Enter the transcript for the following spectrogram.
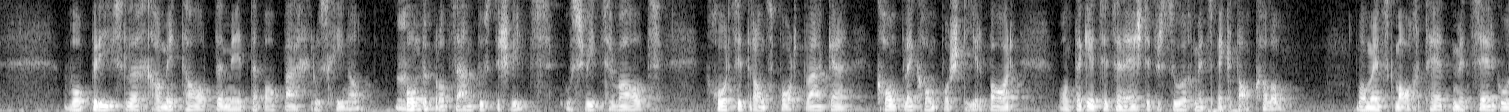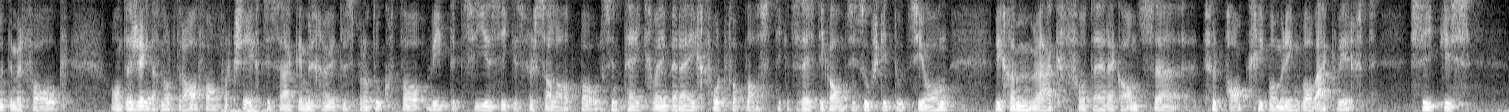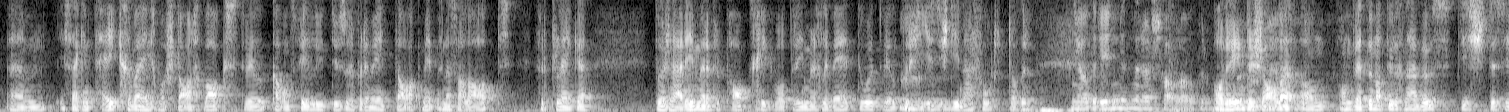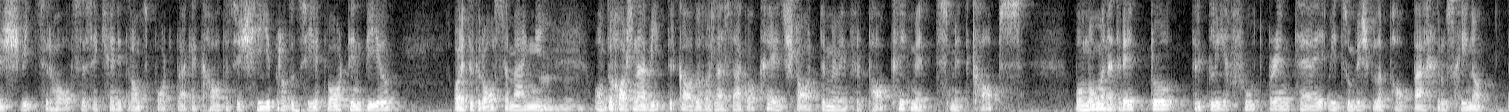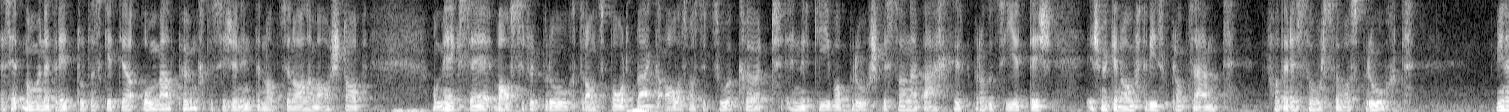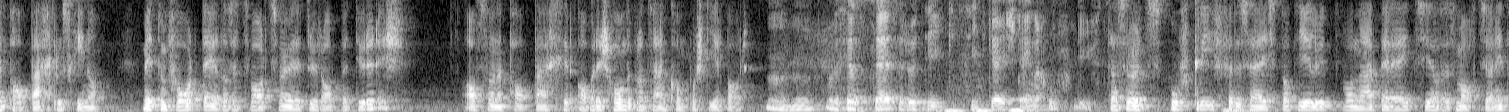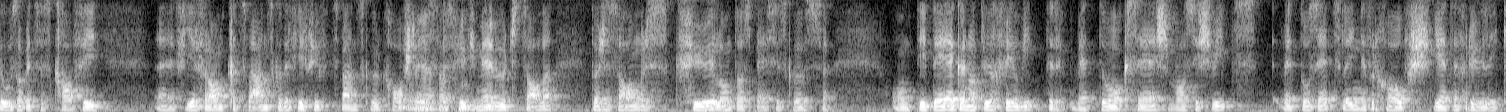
haben, das preislich kann mithalten mit den Pappbecher aus China 100% aus der Schweiz, aus Schweizerwald, kurze Transportwege, komplett kompostierbar. Und da gibt es jetzt einen ersten Versuch mit Spectaculo, wo man jetzt gemacht hat, mit sehr gutem Erfolg. Und das ist eigentlich nur der Anfang der Geschichte. Sie sagen, wir können das Produkt hier weiterziehen, sei es für Salatbowls im Takeaway-Bereich, fort von Plastik, das heisst die ganze Substitution. Wie kommen wir weg von dieser ganzen Verpackung, die man irgendwo wegwirft, sei es ähm, ich sage im Takeaway, der stark wächst, weil ganz viele Leute uns über den Mittag mit einem Salat verpflegen. Du hast dann immer eine Verpackung, die dir immer ein bisschen wehtut, weil du mhm. schießt die dann fort, oder? Ja, oder in einer Schale. Oder, oder in der Schale. Und, und wenn du natürlich dann wüsstest, das ist Schweizer Holz, das hat keine Transportwege gehabt, das ist hier produziert worden in Biel, auch in der grossen Menge. Mhm. Und du kannst dann weitergehen, du kannst dann sagen, okay, jetzt starten wir mit Verpackung, mit, mit Cups, die nur ein Drittel der gleichen Footprint haben wie zum Beispiel ein Pappbecher aus China. Es hat nur ein Drittel, das gibt ja Umweltpunkte, das ist ein internationaler Maßstab. Und wir haben gesehen, Wasserverbrauch, Transportwege, alles was dazugehört, Energie, die du brauchst, bis so ein Becher produziert ist, ist man genau auf 30 Prozent der Ressourcen, die es braucht, wie ein Pappbecher aus China. Mit dem Vorteil, dass er zwar zwei oder drei Rappen teurer ist, als so ein Pappbecher, aber er ist 100% kompostierbar. Mhm. Was heißt sehr der heutige Zeitgeist eigentlich aufgreift? Das wird es aufgreifen, das heisst, auch die Leute, die bereit sind, also das macht es ja nicht aus, ob jetzt ein Kaffee äh, 4 Franken 20 oder 4,25 würde kosten, ja, wenn du als 5 mehr würdest zahlen, du hast ein anderes Gefühl und ein besseres Gewissen. Und die Ideen gehen natürlich viel weiter, wenn du auch siehst, was in der Schweiz, wenn du Setzlinge verkaufst, jeden Frühling,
